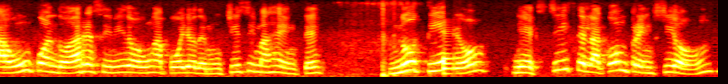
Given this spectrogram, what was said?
aun cuando ha recibido un apoyo de muchísima gente, no tiene ni existe la comprensión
